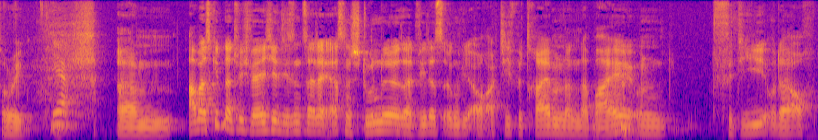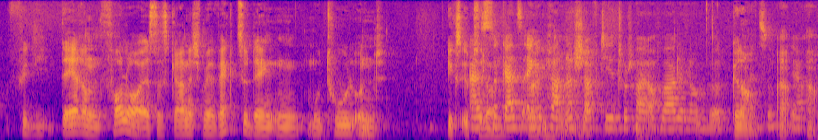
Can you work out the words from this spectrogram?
Sorry. Ja. Ähm, aber es gibt natürlich welche, die sind seit der ersten Stunde, seit wir das irgendwie auch aktiv betreiben, dann dabei und für die oder auch für die, deren Follower ist es gar nicht mehr wegzudenken, Motul und XY. Also eine ganz enge Partnerschaft, die total auch wahrgenommen wird. Genau. Ja, ja.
